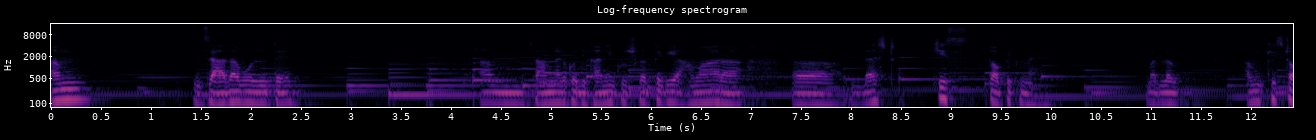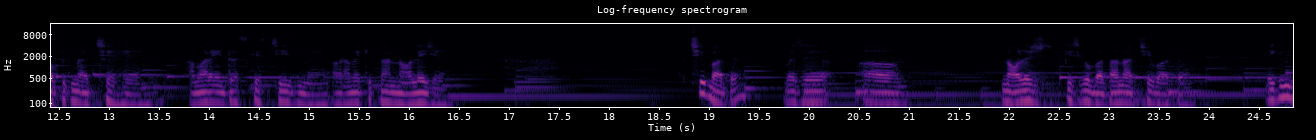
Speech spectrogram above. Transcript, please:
हम ज़्यादा बोलते हैं हम सामने वाले को दिखाने की कोशिश करते कि हमारा बेस्ट किस टॉपिक में है? मतलब हम किस टॉपिक में अच्छे हैं? हमारा इंटरेस्ट किस चीज़ में है? और हमें कितना नॉलेज है? अच्छी बात है। वैसे नॉलेज किसी को बताना अच्छी बात है। लेकिन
